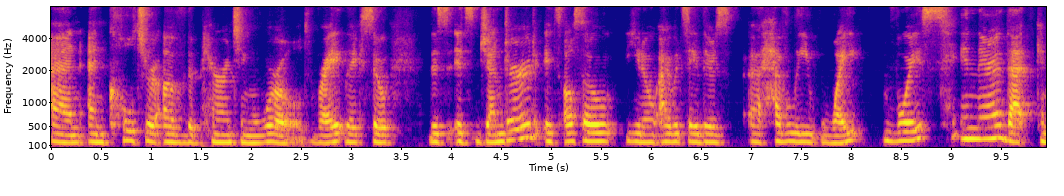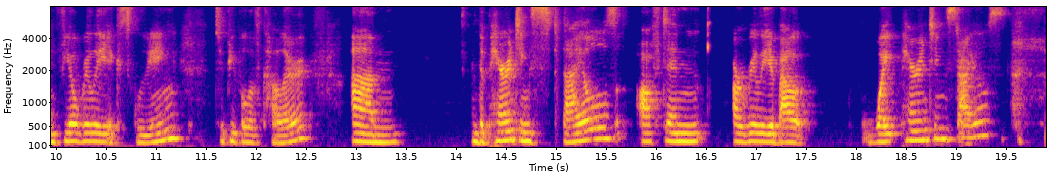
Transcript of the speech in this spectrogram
and and culture of the parenting world right? Like so this it's gendered. It's also you know i would say there's a heavily white voice in there that can feel really excluding to people of color. Um, the parenting styles often are really about white parenting styles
